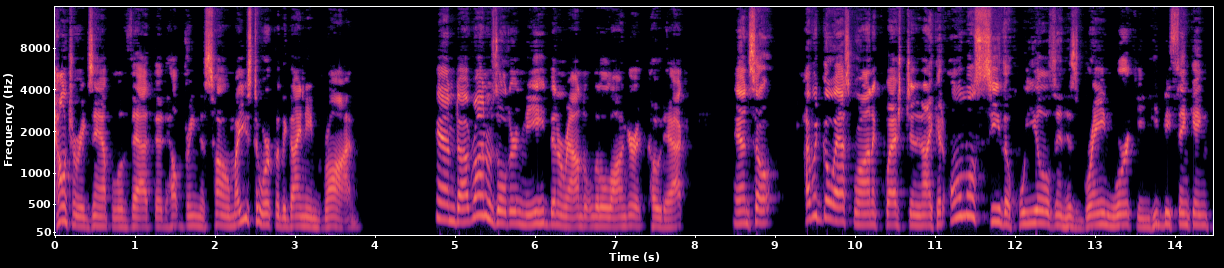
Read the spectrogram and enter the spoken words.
counterexample of that that helped bring this home. I used to work with a guy named Ron. And uh, Ron was older than me. He'd been around a little longer at Kodak. And so I would go ask Ron a question and I could almost see the wheels in his brain working. He'd be thinking,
